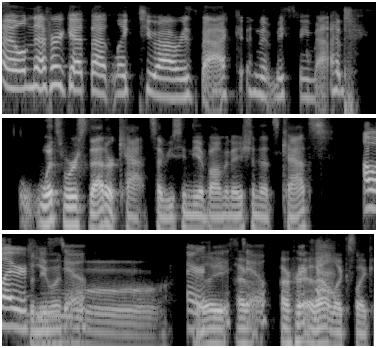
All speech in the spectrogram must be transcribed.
I'll never get that like two hours back, and it makes me mad. What's worse, that or cats? Have you seen the abomination that's cats? Oh, I The new refuse one? to. Ooh. I refuse I've- to. I've heard that looks like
